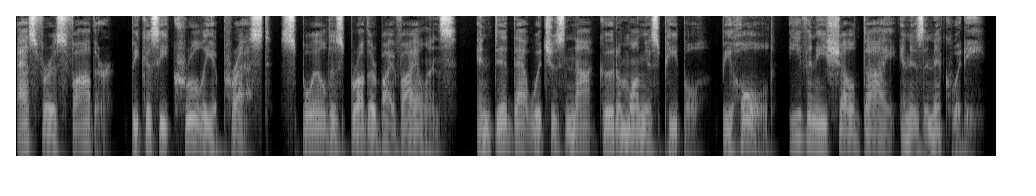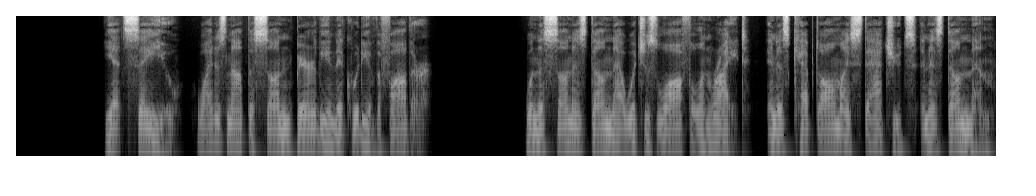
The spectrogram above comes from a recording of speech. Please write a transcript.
As for his father, because he cruelly oppressed, spoiled his brother by violence, and did that which is not good among his people, behold, even he shall die in his iniquity. Yet say you, Why does not the Son bear the iniquity of the Father? When the Son has done that which is lawful and right, and has kept all my statutes and has done them,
